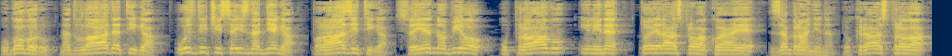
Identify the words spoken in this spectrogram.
u govoru, nadvladati ga, uzdići se iznad njega, poraziti ga, svejedno bio u pravu ili ne. To je rasprava koja je zabranjena. Dok rasprava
